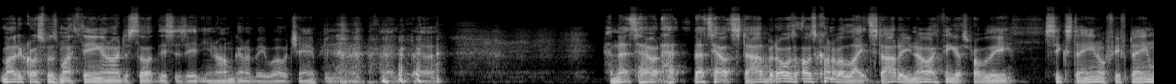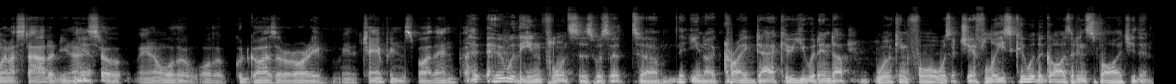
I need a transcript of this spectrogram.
motocross was my thing, and I just thought this is it. You know, I'm going to be world champion, you know? and uh, and that's how it ha- that's how it started. But I was I was kind of a late starter. You know, I think it was probably. 16 or 15 when I started, you know, Yeah. so you know all the all the good guys are already you know, champions by then. But Who- were the influences? Was it, um, you know, Craig Dack, who you would end up working for? Was it Jeff Leask? Who were the guys that inspired you then?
